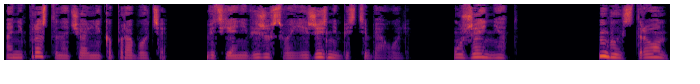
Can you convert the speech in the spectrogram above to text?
а не просто начальника по работе. Ведь я не вижу своей жизни без тебя, Оля. Уже нет. Быстро он.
